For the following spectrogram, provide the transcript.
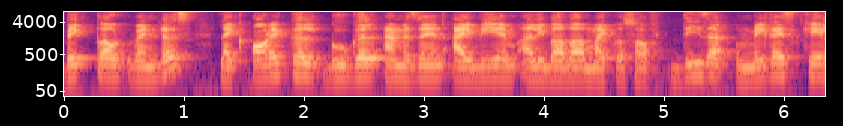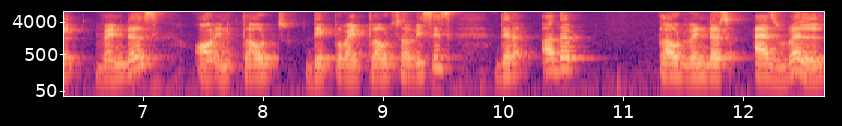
big cloud vendors like Oracle, Google, Amazon, IBM, Alibaba, Microsoft. These are mega scale vendors or in cloud, they provide cloud services. There are other cloud vendors as well,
